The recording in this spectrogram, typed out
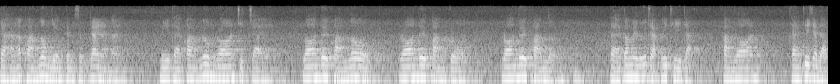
จะหาความร่มเย็นเป็นสุขได้อย่างไร มีแต่ความรุ่มร้อนจิตใจ ร้อนด้วยความโลภ ร้อนด้วยความโกรธ ร้อนด้วยความหลง แต่ก็ไม่รู้จักวิธีดับความร้อน แทนที่จะดับ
